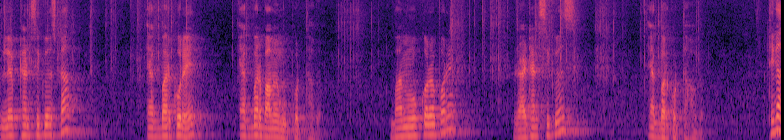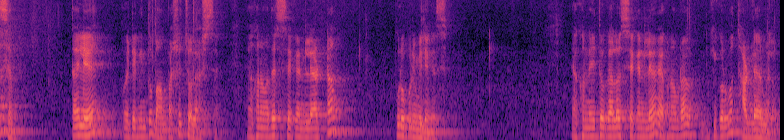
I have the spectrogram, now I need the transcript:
লেফট হ্যান্ড সিকোয়েন্সটা একবার করে একবার বামে মুভ করতে হবে। বামে মুভ করার পরে রাইট হ্যান্ড সিকোয়েন্স একবার করতে হবে। ঠিক আছে? তাইলে ওইটা কিন্তু বাম পাশে চলে আসছে। এখন আমাদের সেকেন্ড লেয়ারটা পুরোপুরি মিলে গেছে। এখন এই তো গেল সেকেন্ড লেয়ার এখন আমরা কি করব? থার্ড লেয়ার মেলাবো।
